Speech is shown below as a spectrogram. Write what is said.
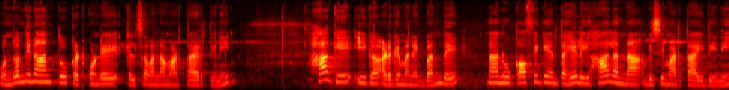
ಒಂದೊಂದು ದಿನ ಅಂತೂ ಕಟ್ಕೊಂಡೇ ಕೆಲಸವನ್ನು ಮಾಡ್ತಾ ಇರ್ತೀನಿ. ಹಾಗೆ ಈಗ ಅಡುಗೆ ಮನೆಗೆ ಬಂದೆ. ನಾನು ಕಾಫಿಗೆ ಅಂತ ಹೇಳಿ ಹಾಲನ್ನು ಬಿಸಿ ಮಾಡ್ತಾ ಇದ್ದೀನಿ.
